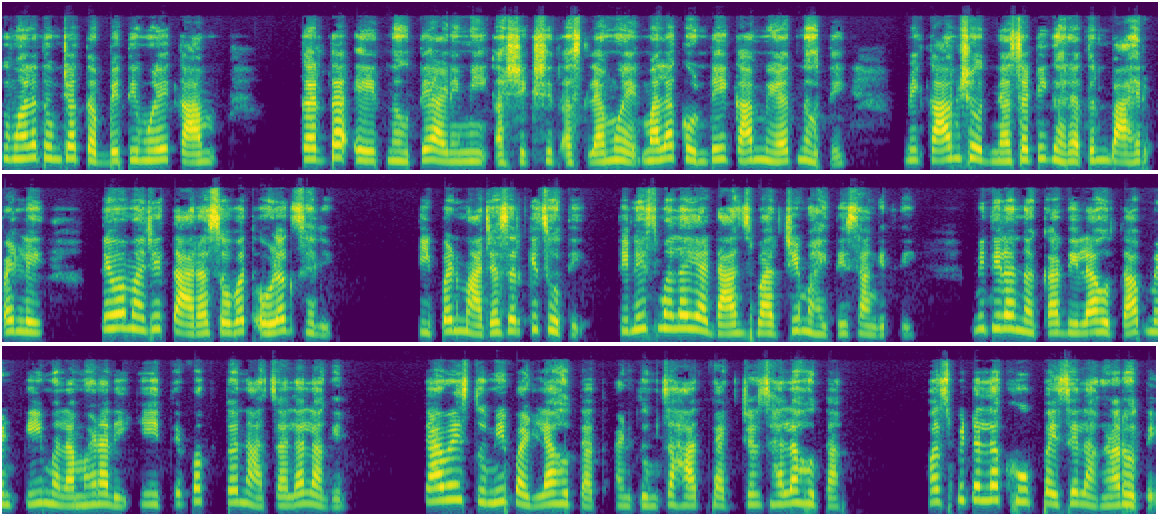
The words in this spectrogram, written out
तुम्हाला तुमच्या तब्येतीमुळे काम करता येत नव्हते आणि मी अशिक्षित असल्यामुळे मला कोणतेही काम मिळत नव्हते. मी काम शोधण्यासाठी घरातून बाहेर पडले तेव्हा माझी तारासोबत ओळख झाली. ती पण माझ्यासारखीच होती. तिनेच मला या डान्स बारची माहिती सांगितली. मी तिला नकार दिला होता पण ती मला म्हणाली की इथे फक्त नाचायला लागेल. त्यावेळेस तुम्ही पडल्या होतात आणि तुमचा हात फ्रॅक्चर झाला होता. हॉस्पिटलला खूप पैसे लागणार होते.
